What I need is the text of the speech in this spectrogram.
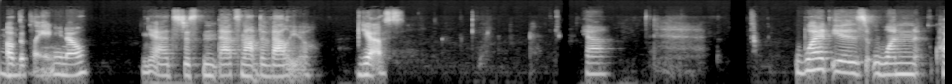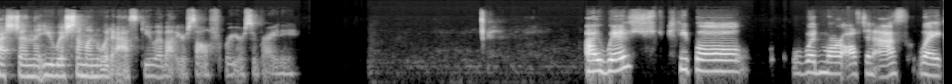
mm-hmm. of the mm. plane you know yeah it's just that's not the value Yes. Yeah. What is one question that you wish someone would ask you about yourself or your sobriety? I wish people would more often ask, like,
